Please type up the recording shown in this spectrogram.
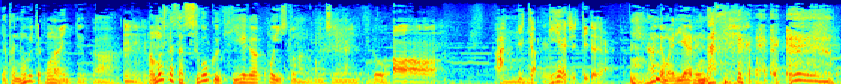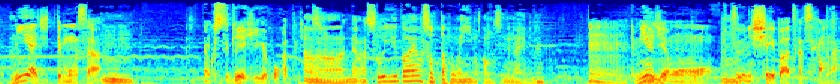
やっぱり伸びてこないっていうか、うん。まあ、もしかしたらすごくひげが濃い人なのかもしれないんだけどあああいた。宮地っていたじゃん。なんでお前リアルにだ 宮地ってもうさ、うんなんかすげえヒゲ濃かった気がする。ああだからそういう場合は剃った方がいいのかもしれないよね。うん。で宮地はもう普通にシェーバー使ってたかもな、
